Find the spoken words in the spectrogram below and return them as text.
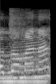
foto mana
